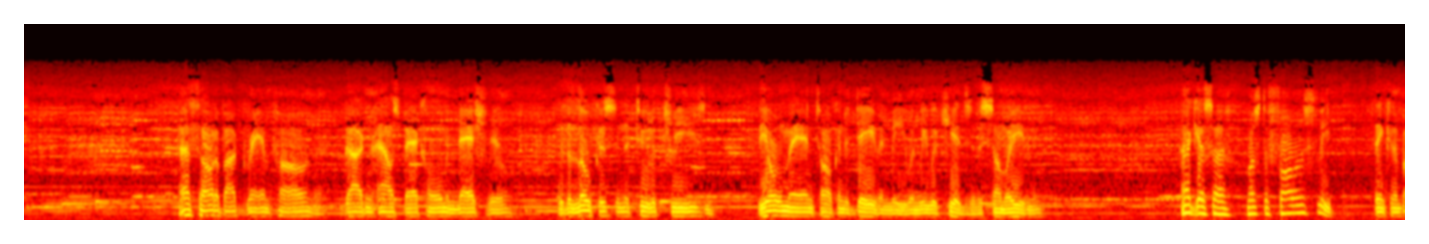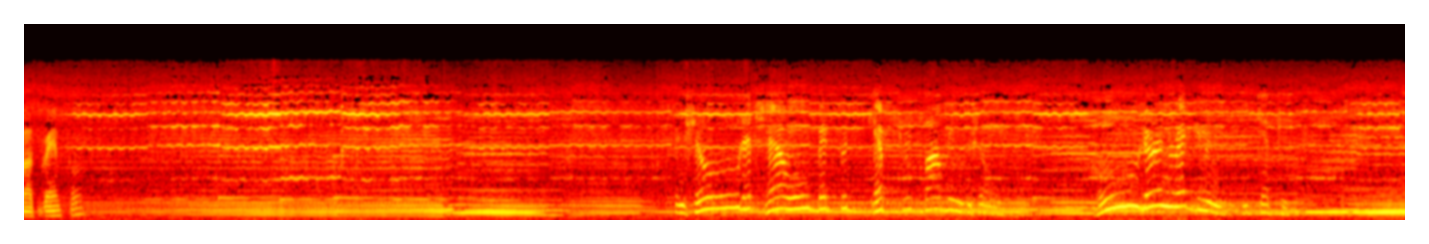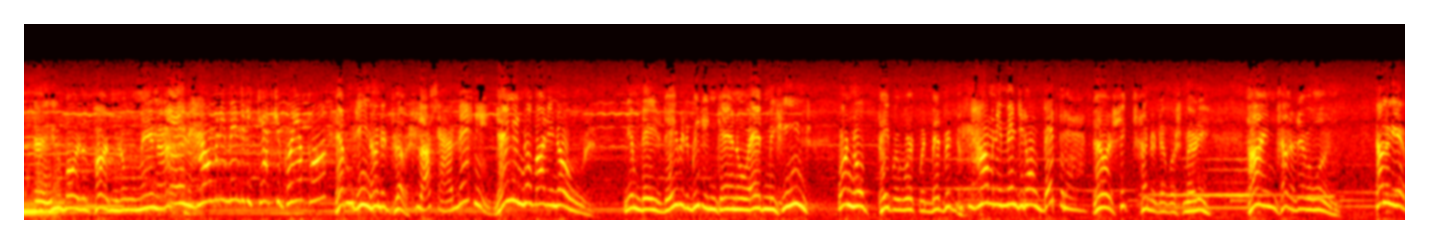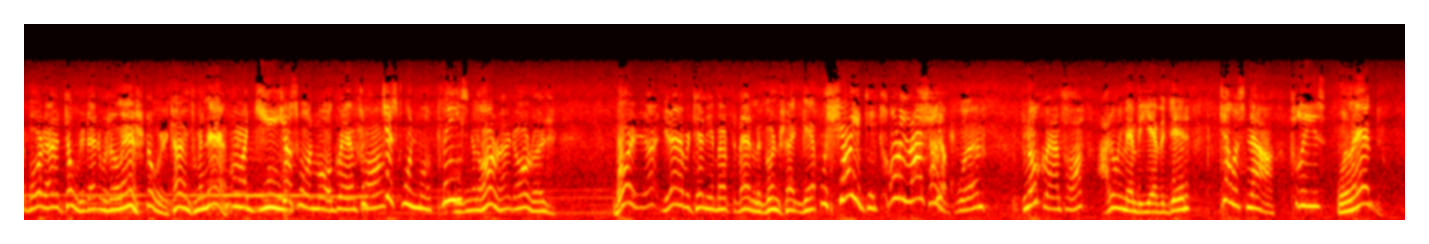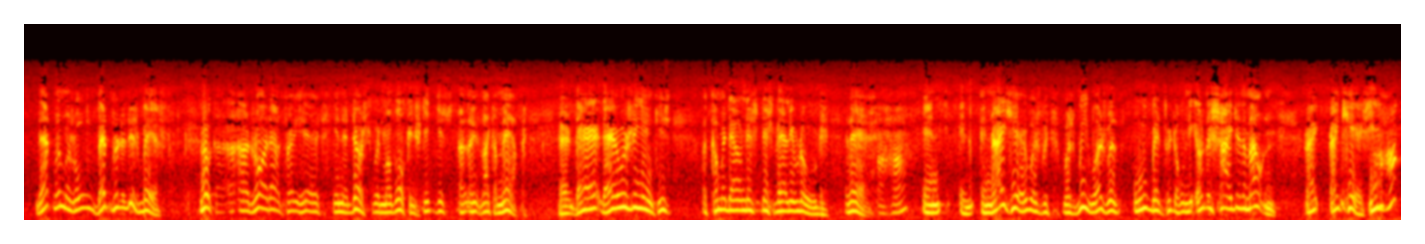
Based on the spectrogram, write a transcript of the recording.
I thought about Grandpa and the garden house back home in Nashville, with the locusts and the tulip trees, and the old man talking to Dave and me when we were kids of a summer evening. I guess I must have fallen asleep thinking about Grandpa. And so that's how old Bedford captured Bob Ingersoll. Whole darn regiment he captured. Now, you boys will pardon me, old man. And how many men did he capture, Grandpa? 1,700 plus. Plus how many? Dang it, nobody knows. In them days, David, we didn't carry no adding machines. Wasn't no paperwork with Bedford. And how many men did old Bedford have? There were 600 of us, Murray. Fine fellas, every one. Now, look here, boy. I told you that it was the last story. Time for my nap. Oh, gee. Just one more, Grandpa. Just one more, please. Well, all right, all right. Boy, did I, did I ever tell you about the Battle of Gunsight Gap? Well, sure you did. Only last Shut week. up, Worm. No, Grandpa. I don't remember you ever did. Tell us now, please. Well, lad, that one was old Bedford at his best. Look, I, I draw it out for you here in the dust with my walking stick, just uh, like a map. And there, there was the Yankees uh, coming down this, this valley road. There. Uh-huh. And, and and right here was we- was we was with old Bedford on the other side of the mountain, Right, right here, see? Uh-huh.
